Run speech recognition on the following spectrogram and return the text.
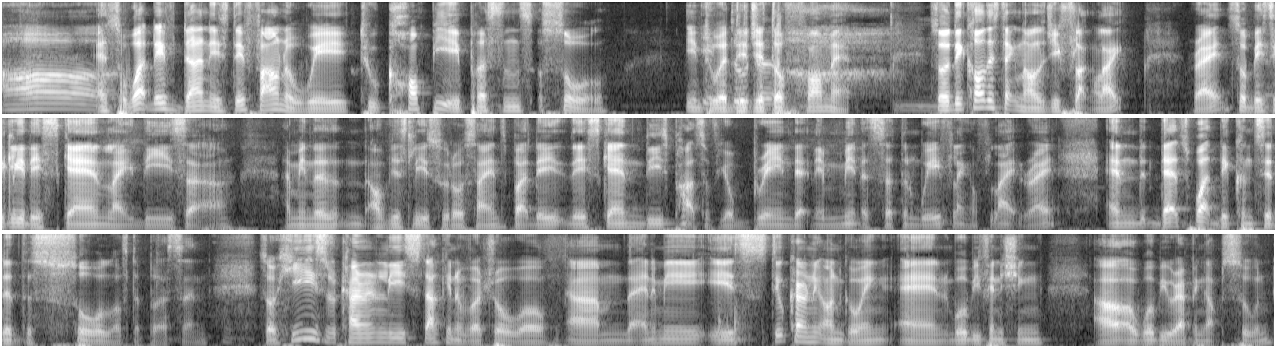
Oh. And so what they've done is they found a way to copy a person's soul into, a Into the- digital format. So they call this technology Fluctlight, right? So basically they scan like these uh I mean the obviously it's pseudoscience, but they, they scan these parts of your brain that emit a certain wavelength of light, right? And that's what they consider the soul of the person. So he's currently stuck in a virtual world. Um, the anime is still currently ongoing and will be finishing uh, or will be wrapping up soon.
